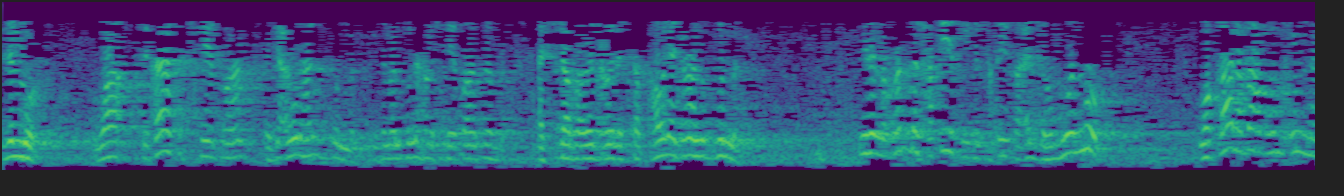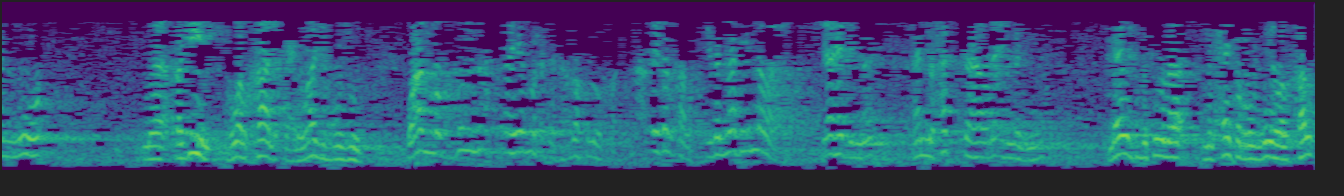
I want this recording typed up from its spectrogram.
للنور. وصفات الشيطان يجعلونها للظلمة. مثل ما نقول نحن الشيطان الشر ويدعو إلى الشر هؤلاء يجعلونها للظلمة. إذا الرب الحقيقي في الحقيقة عندهم هو النور. وقال بعضهم إن النور قديم هو الخالق يعني واجب وجود. واما الظلمه فهي محدثه مخلوقة. حقيقة الخلق. إذا ما في إلا واحد. شاهد الناس انه حتى هؤلاء الذين لا يثبتون من حيث الربوبية والخلق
